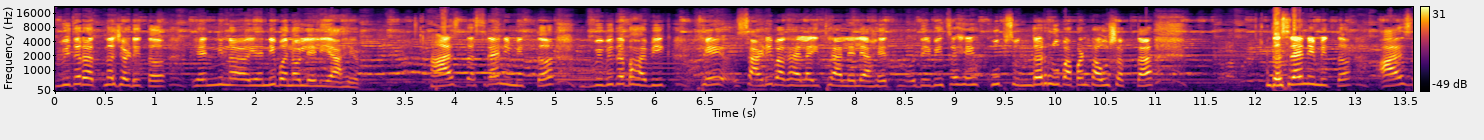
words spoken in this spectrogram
विविध रत्नजडित यांनी न यांनी बनवलेली आहे. आज दसऱ्यानिमित्त विविध भाविक हे साडी बघायला इथे आलेले आहेत. देवीचं हे खूप सुंदर रूप आपण पाहू शकता. दसऱ्यानिमित्त आज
